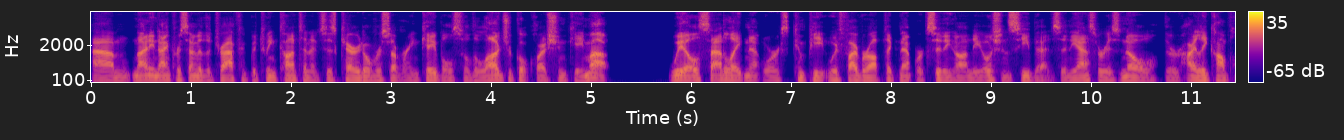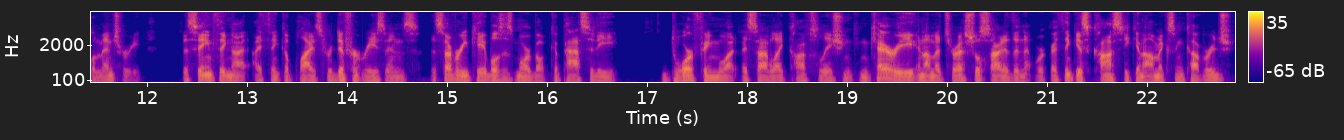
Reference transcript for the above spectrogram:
Um, 99% of the traffic between continents is carried over submarine cables. So the logical question came up Will satellite networks compete with fiber optic networks sitting on the ocean seabeds? And the answer is no. They're highly complementary. The same thing I, I think applies for different reasons. The submarine cables is more about capacity dwarfing what a satellite constellation can carry. And on the terrestrial side of the network, I think it's cost economics and coverage.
